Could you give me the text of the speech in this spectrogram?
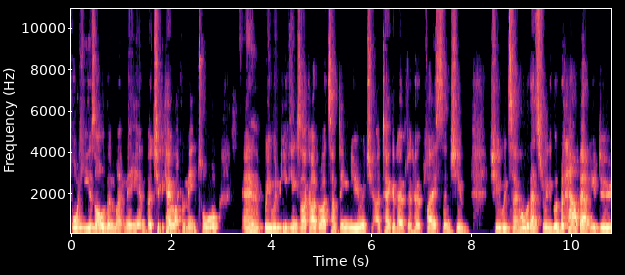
40 years older than like me, and but she became like a mentor. And we would do things like I'd write something new, and she, I'd take it over to her place, and she she would say, "Oh, that's really good, but how about you do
